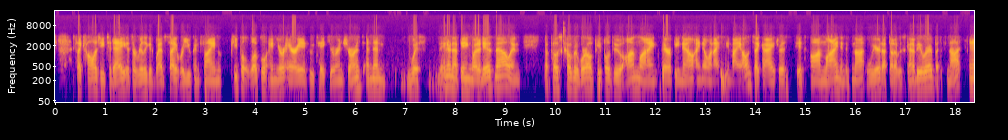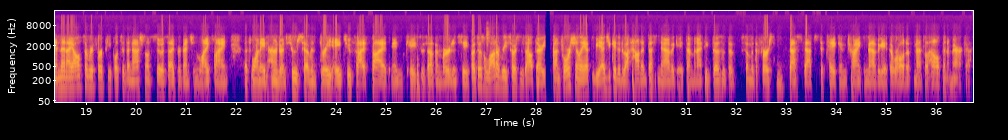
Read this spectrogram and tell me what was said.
Psychology Today is a really good website where you can find people local in your area who take your insurance. And then with the internet being what it is now and a post-COVID world, people do online therapy now. I know when I see my own psychiatrist, it's online and it's not weird. I thought it was going to be weird, but it's not. And then I also refer people to the National Suicide Prevention Lifeline. That's 1-800-273-8255 in cases of emergency. But there's a lot of resources out there. Unfortunately, you have to be educated about how to best navigate them. And I think those are the, some of the first best steps to take in trying to navigate the world of mental health in America.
